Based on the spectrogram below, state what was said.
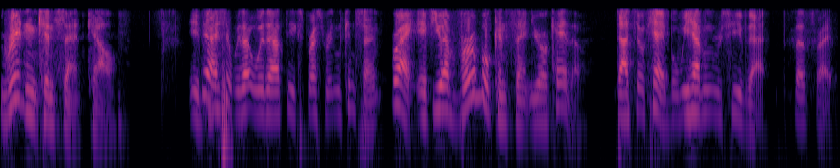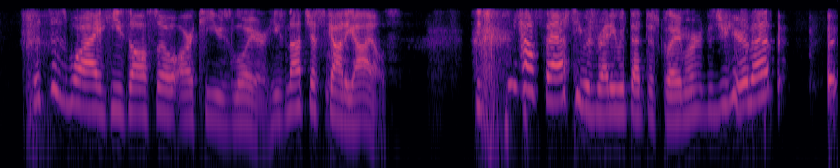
Written consent, Cal. If Yeah, I said without without the express written consent. Right. If you have verbal consent, you're okay though. That's okay, but we haven't received that. That's right. This is why he's also RTU's lawyer. He's not just Scotty Isles. Did you see how fast he was ready with that disclaimer? Did you hear that?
